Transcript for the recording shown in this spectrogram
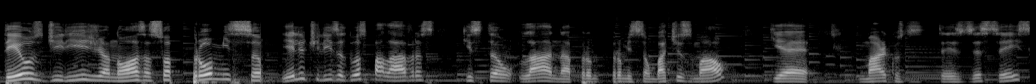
Deus dirige a nós a sua promissão. E ele utiliza duas palavras que estão lá na promissão batismal, que é Marcos 16,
